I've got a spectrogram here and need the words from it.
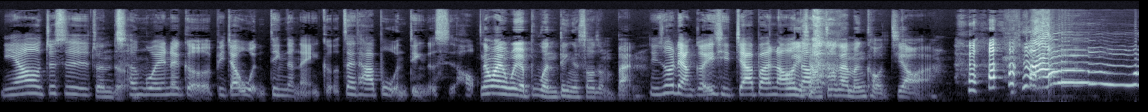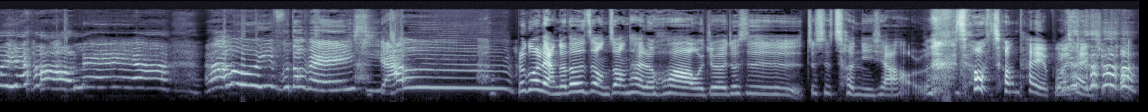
你要就是真的成为那个比较稳定的那一个，在他不稳定的时候。那万一我也不稳定的时候怎么办？你说两个一起加班，然后我也想坐在门口叫啊。如果两个都是这种状态的话，我觉得就是就是撑一下好了，这种状态也不会太久吧。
